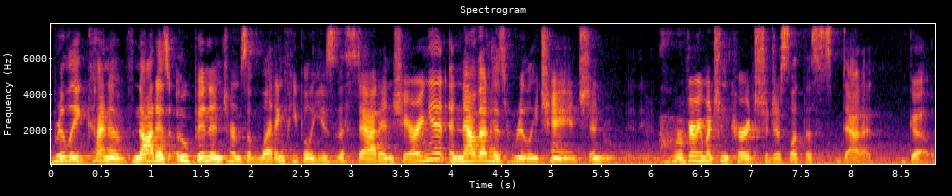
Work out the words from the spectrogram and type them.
really kind of not as open in terms of letting people use this data and sharing it and now that has really changed and we're very much encouraged to just let this data go.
